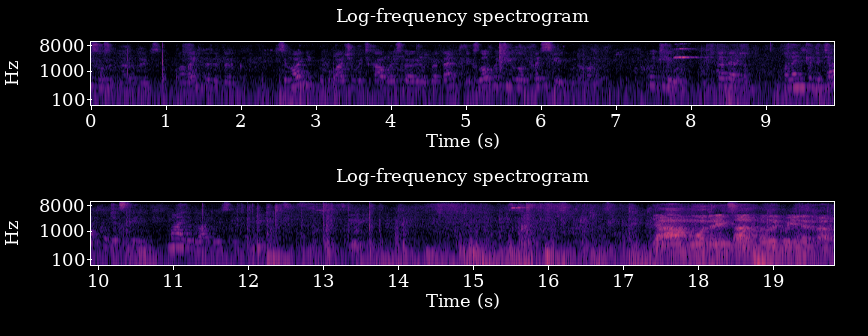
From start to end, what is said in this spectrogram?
Ісусик народився, маленька дитинка. Сьогодні ми побачимо цікаву історію про те, як зло хотіло весь світ будувати. Хотіло, та де там? Маленьке дитятко в яскині має владу у світі. Я мудрий цар великої держави.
